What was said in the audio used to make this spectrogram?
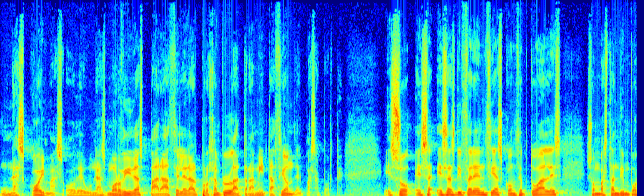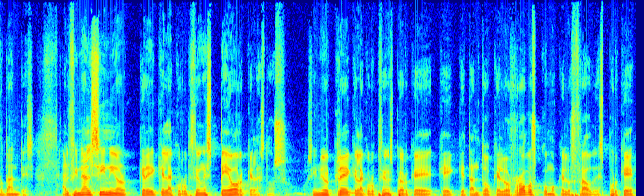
unas coimas o de unas mordidas para acelerar, por ejemplo, la tramitación del pasaporte. Eso, esas diferencias conceptuales son bastante importantes. Al final, Senior cree que la corrupción es peor que las dos. Senior cree que la corrupción es peor que, que tanto que los robos como que los fraudes. ¿Por qué?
